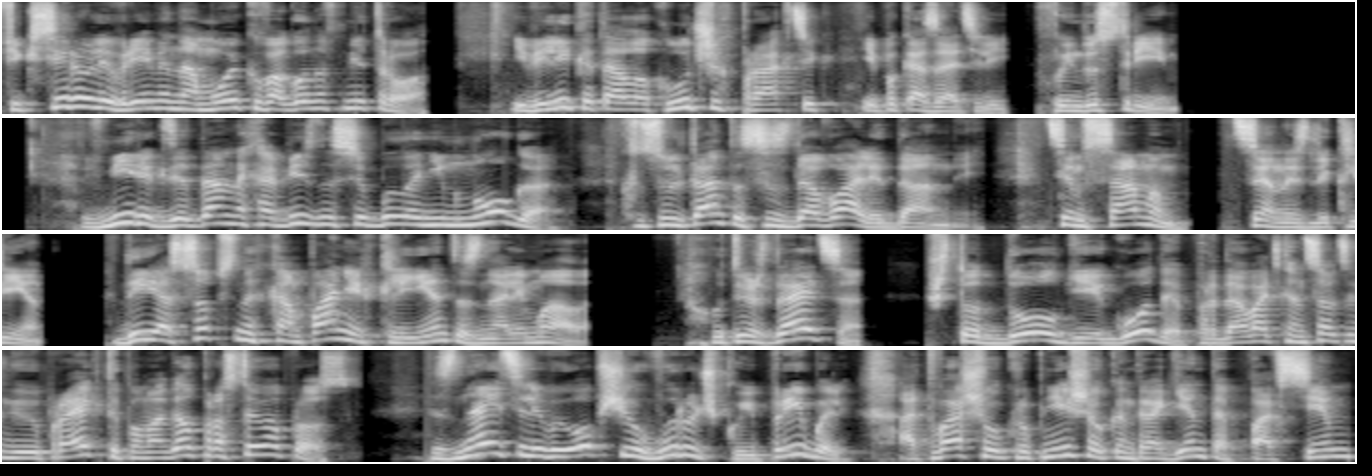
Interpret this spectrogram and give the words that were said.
фиксировали время на мойку вагонов метро и вели каталог лучших практик и показателей по индустриям. В мире, где данных о бизнесе было немного, консультанты создавали данные, тем самым ценность для клиента. Да и о собственных компаниях клиенты знали мало. Утверждается, что долгие годы продавать консалтинговые проекты помогал простой вопрос. Знаете ли вы общую выручку и прибыль от вашего крупнейшего контрагента по всем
